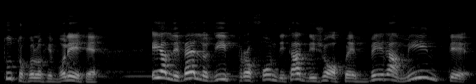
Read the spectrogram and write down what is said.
tutto quello che volete. E a livello di profondità di gioco è veramente...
